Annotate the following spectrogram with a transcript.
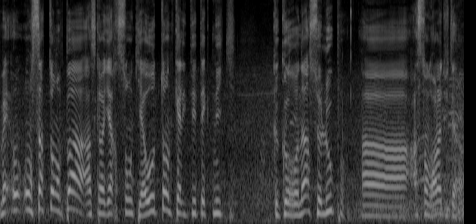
Mais on, on s'attend pas à ce qu'un garçon qui a autant de qualité technique que Corona se loupe à, à cet endroit-là du terrain.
